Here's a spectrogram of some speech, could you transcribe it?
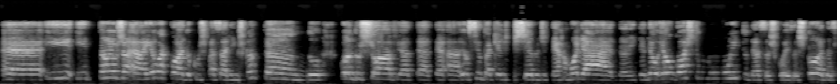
É, e então eu já aí eu acordo com os passarinhos cantando quando chove até, até, eu sinto aquele cheiro de terra molhada entendeu eu gosto muito dessas coisas todas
